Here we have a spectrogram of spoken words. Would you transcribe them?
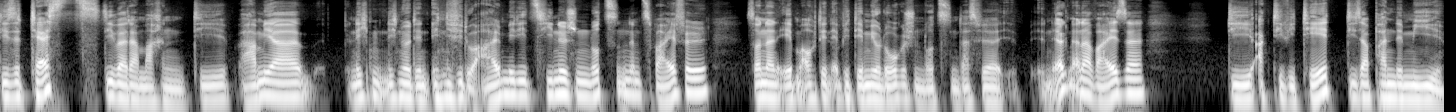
diese Tests, die wir da machen, die haben ja nicht, nicht nur den individualmedizinischen Nutzen im Zweifel, sondern eben auch den epidemiologischen Nutzen, dass wir in irgendeiner Weise die Aktivität dieser Pandemie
